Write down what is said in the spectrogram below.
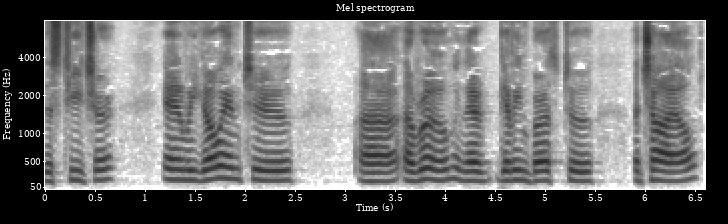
this teacher. And we go into uh, a room and they're giving birth to a child.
